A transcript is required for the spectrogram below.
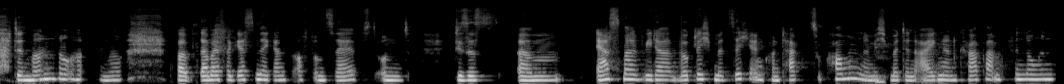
den Mann, genau. Dabei vergessen wir ganz oft uns selbst und dieses ähm, erstmal wieder wirklich mit sich in Kontakt zu kommen, nämlich mhm. mit den eigenen Körperempfindungen,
